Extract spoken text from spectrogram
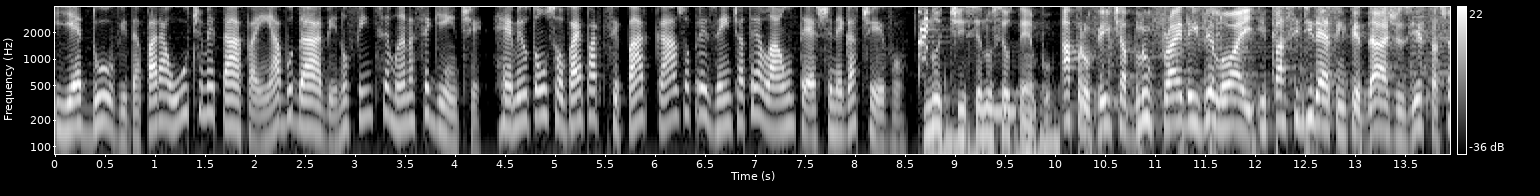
e é dúvida para a última etapa em Abu Dhabi, no fim de semana seguinte. Hamilton só vai participar caso apresente até lá um teste negativo. Notícia no seu tempo. Aproveite a Blue Friday Veloy e passe direto em pedágios e estacionamentos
